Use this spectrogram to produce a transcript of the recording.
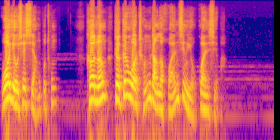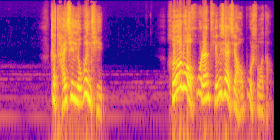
我有些想不通，可能这跟我成长的环境有关系吧。这台阶有问题。何洛忽然停下脚步说道：“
